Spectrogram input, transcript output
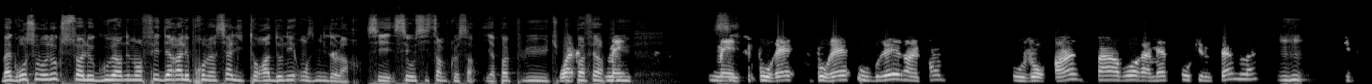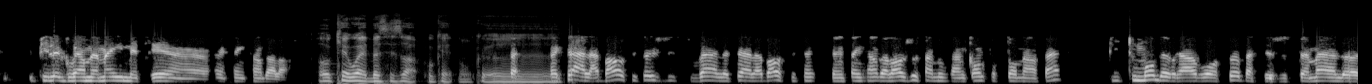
bah grosso modo que ce soit le gouvernement fédéral et provincial, il t'aura donné 11 000 dollars. C'est c'est aussi simple que ça. Il y a pas plus, tu peux pas faire mais, plus. Mais tu pourrais tu pourrais ouvrir un compte au jour 1 sans avoir à mettre aucune scène. Là. Mhm. Puis, le gouvernement, il mettrait un, 500 dollars. OK, ouais, ben c'est ça. OK, donc... Euh... Fait, que, à la base, c'est ça que je dis souvent, là, à la base, c'est un 500 dollars juste en ouvrant le compte pour ton enfant. Puis tout le monde devrait avoir ça parce que justement, là,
